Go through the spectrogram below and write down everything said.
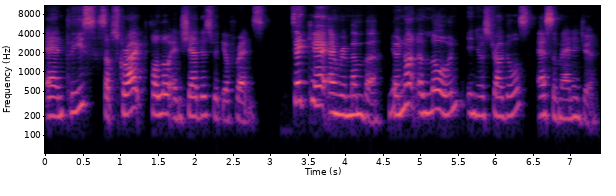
And please subscribe, follow, and share this with your friends. Take care and remember, you're not alone in your struggles as a manager.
